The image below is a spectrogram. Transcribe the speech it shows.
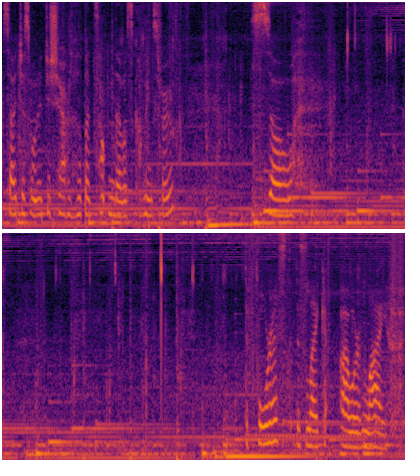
so I just wanted to share a little bit something that was coming through. So the forest is like our life.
